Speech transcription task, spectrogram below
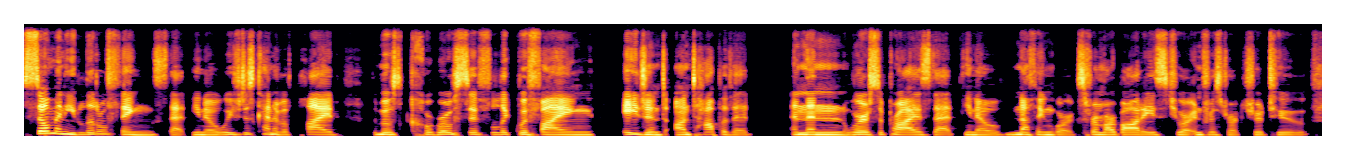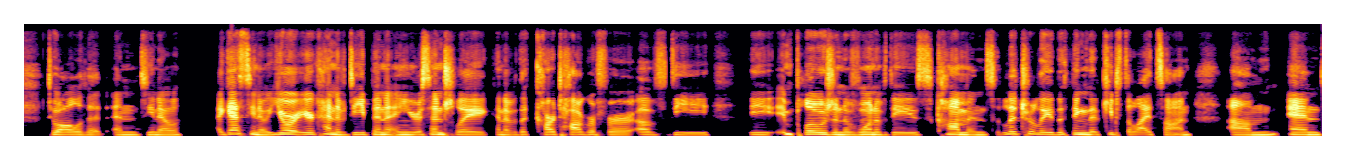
so many little things that you know we've just kind of applied the most corrosive liquefying agent on top of it and then we're surprised that you know nothing works from our bodies to our infrastructure to to all of it and you know i guess you know you're you're kind of deep in it and you're essentially kind of the cartographer of the the implosion of one of these commons, literally the thing that keeps the lights on. Um, and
